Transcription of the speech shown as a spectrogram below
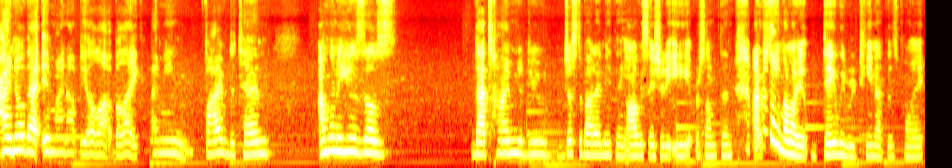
I know that it might not be a lot, but like, I mean, five to 10, I'm going to use those, that time to do just about anything. Obviously, I should eat or something. I'm just talking about my daily routine at this point.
